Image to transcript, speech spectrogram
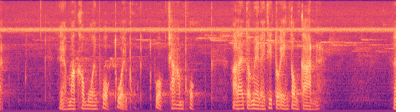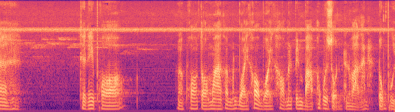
น่ะมาขโมยพวกถ้วยพวกพวกชามพวก อะไรตัวเมื่อไรที่ตัวเองต้องการทีนี้พอ พอต่อมาก็มันบ่อยเข้าบ่อยเข้า มันเป็นบาปอกุศลทันว่ากันนะหลวงปู่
